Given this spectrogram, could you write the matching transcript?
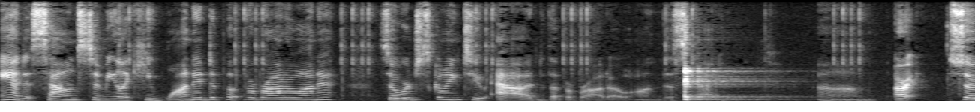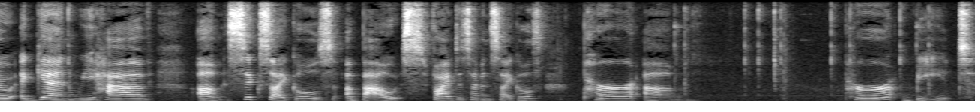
and it sounds to me like he wanted to put vibrato on it. So we're just going to add the vibrato on this guy. Um, all right, so again, we have um, six cycles, about five to seven cycles per, um, per beat.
